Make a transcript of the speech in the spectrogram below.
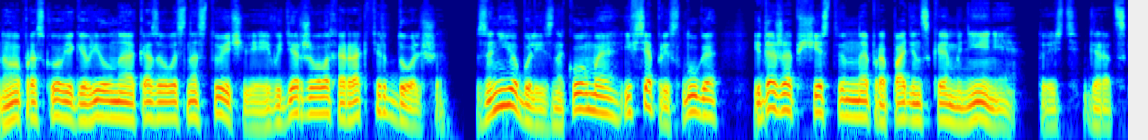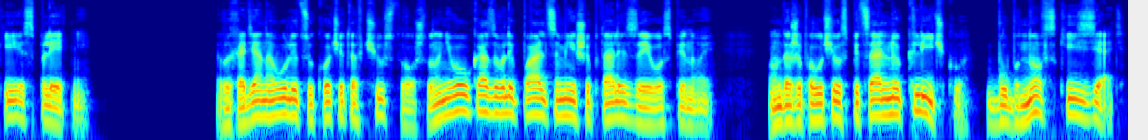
Но Прасковья Гавриловна оказывалась настойчивее и выдерживала характер дольше. За нее были и знакомые, и вся прислуга, и даже общественное пропадинское мнение, то есть городские сплетни. Выходя на улицу, Кочетов чувствовал, что на него указывали пальцами и шептались за его спиной. Он даже получил специальную кличку — Бубновский зять.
